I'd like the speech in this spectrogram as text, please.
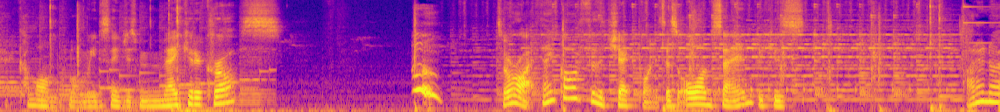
Okay, come on, come on. We just need to just make it across. It's alright. Thank God for the checkpoints. That's all I'm saying because I don't know.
